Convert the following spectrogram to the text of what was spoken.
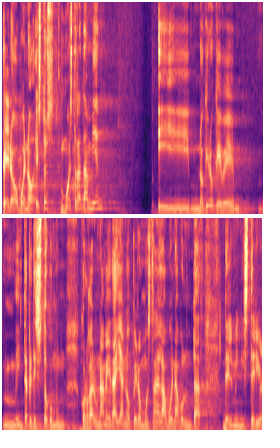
Pero bueno, esto muestra también, y no quiero que me interpretéis esto como un, colgar una medalla, ¿no? pero muestra la buena voluntad del Ministerio.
